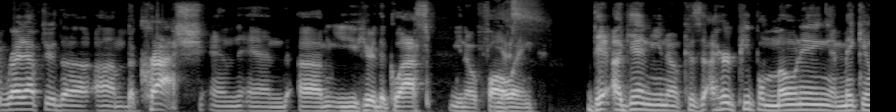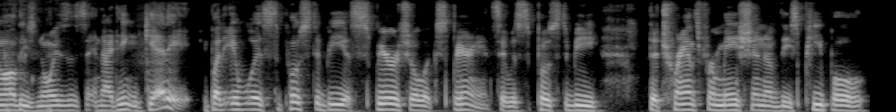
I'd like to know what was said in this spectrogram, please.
right after the um, the crash and and um, you hear the glass you know falling. Yes. They, again, you know, because I heard people moaning and making all these noises, and I didn't get it. But it was supposed to be a spiritual experience. It was supposed to be the transformation of these people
